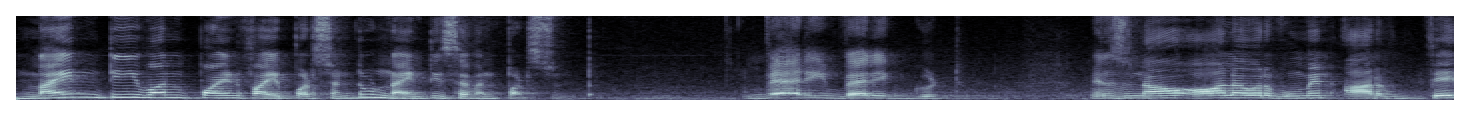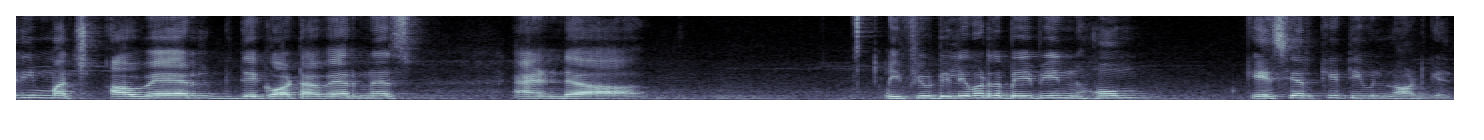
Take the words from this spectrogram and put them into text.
91.5% to 97% very very good. Means now all our women are very much aware they got awareness and uh, if you deliver the baby in home kcr kit you will not get.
